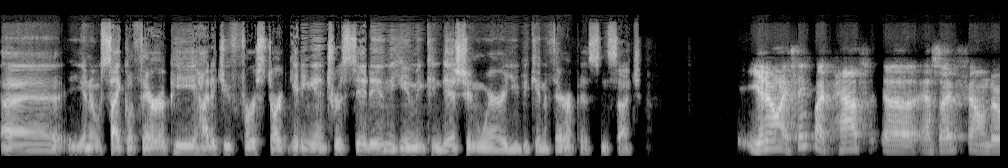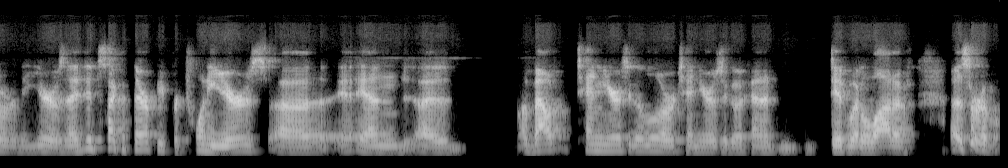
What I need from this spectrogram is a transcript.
uh, you know psychotherapy? How did you first start getting interested in the human condition, where you became a therapist and such? You know, I think my path, uh, as I've found over the years, I did psychotherapy for 20 years, uh, and uh, about 10 years ago, a little over 10 years ago, I kind of did what a lot of uh, sort of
